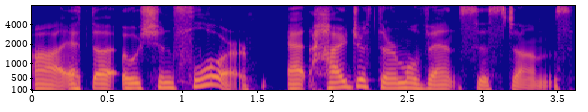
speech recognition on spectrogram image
uh, at the ocean floor at hydrothermal vent systems.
